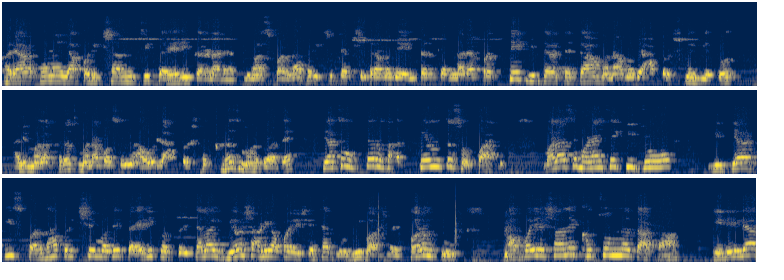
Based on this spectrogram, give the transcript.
खऱ्या अर्थानं या परीक्षांची तयारी करणाऱ्या किंवा स्पर्धा परीक्षेच्या क्षेत्रामध्ये एंटर करणाऱ्या प्रत्येक विद्यार्थ्याच्या मनामध्ये हा प्रश्न येतो. आणि मला खरंच मनापासून आवडला हा प्रश्न खरंच महत्त्वाचा आहे. याचं उत्तर अत्यंत सोपं आहे. मला असं म्हणायचंय की जो विद्यार्थी स्पर्धा परीक्षेमध्ये तयारी करतोय त्याला यश आणि अपयश याच्या दोन्ही बाजू आहेत. परंतु अपयशाने खचून न जाता केलेल्या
